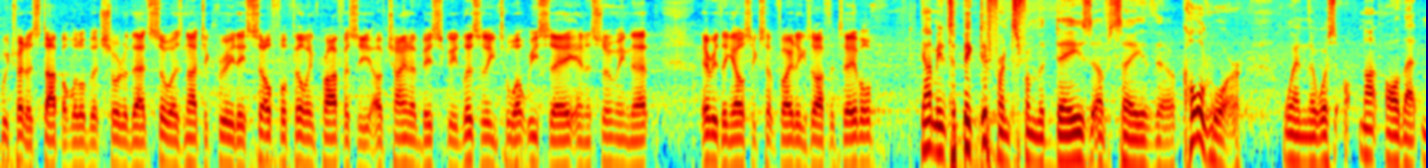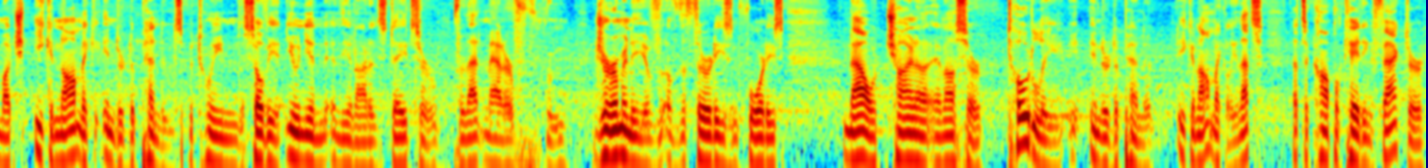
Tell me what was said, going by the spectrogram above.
we try to stop a little bit short of that, so as not to create a self-fulfilling prophecy of China basically listening to what we say and assuming that everything else except fighting is off the table. Yeah, I mean it's a big difference from the days of say the Cold War when there was not all that much economic interdependence between the Soviet Union and the United States, or for that matter, from Germany of, of the 30s and 40s. Now China and us are totally interdependent economically, and that's that's a complicating factor.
